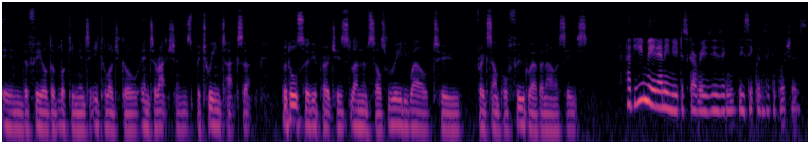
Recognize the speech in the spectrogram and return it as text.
in the field of looking into ecological interactions between taxa. But also, the approaches lend themselves really well to, for example, food web analyses. Have you made any new discoveries using these sequencing approaches?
